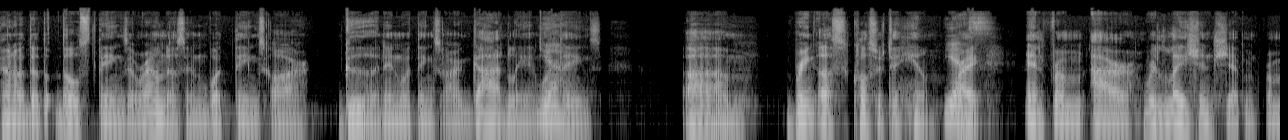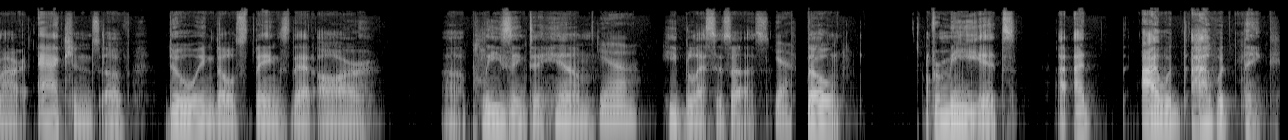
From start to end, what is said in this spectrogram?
kind of the, those things around us and what things are good and what things are godly and what things um, bring us closer to Him, yes. right? and from our relationship and from our actions of doing those things that are uh, pleasing to him Yeah. he blesses us Yeah. so for me it's I, I i would i would think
